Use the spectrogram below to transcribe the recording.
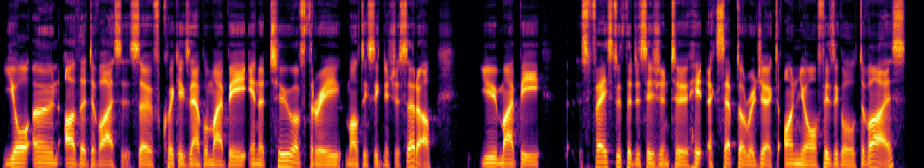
your own other devices. So, a quick example might be in a two of three multi signature setup, you might be faced with the decision to hit accept or reject on your physical device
